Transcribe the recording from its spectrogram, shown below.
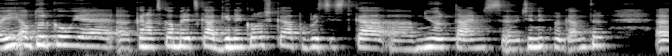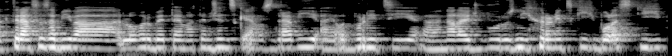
Její autorkou je kanadsko-americká ginekoložka a publicistka v New York Times Jennifer Gunter, Eh, která se zabývá dlouhodobě tématem ženského zdraví a je odbornicí eh, na léčbu různých chronických bolestí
